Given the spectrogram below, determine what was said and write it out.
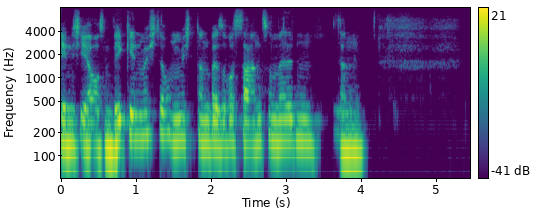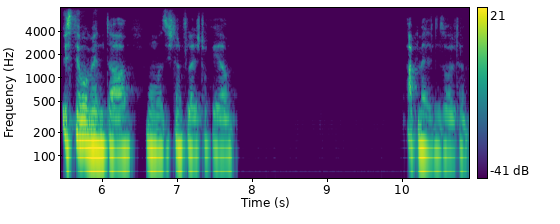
denen ich eher aus dem Weg gehen möchte und mich dann bei sowas da anzumelden, dann ist der Moment da, wo man sich dann vielleicht auch eher abmelden sollte.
